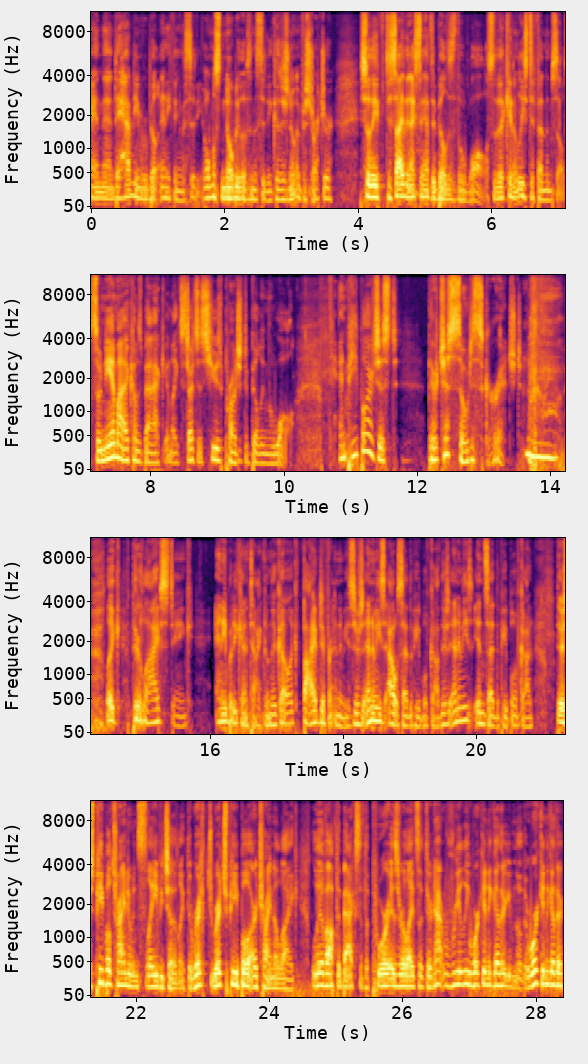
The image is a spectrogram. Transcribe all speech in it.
and then they haven't even rebuilt anything in the city. Almost nobody lives in the city because there's no infrastructure. So they've decided the next thing they have to build is the wall so they can at least defend themselves. So nehemiah comes back and like starts this huge project of building the wall. And people are just they're just so discouraged. like their lives stink. Anybody can attack them. They've got like five different enemies. There's enemies outside the people of God. There's enemies inside the people of God. There's people trying to enslave each other. Like the rich, rich people are trying to like live off the backs of the poor Israelites. Like they're not really working together, even though they're working together.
